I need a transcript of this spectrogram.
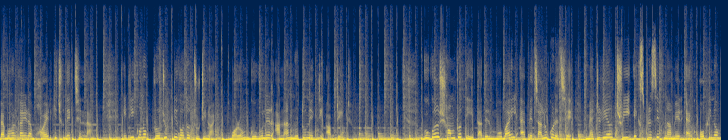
ব্যবহারকারীরা ভয়ের কিছু দেখছেন না। এটি কোনো প্রযুক্তিগত ত্রুটি নয়, বরং গুগলের আনা নতুন একটি আপডেট। সম্প্রতি তাদের মোবাইল অ্যাপে চালু করেছে ম্যাটেরিয়াল থ্রি এক্সপ্রেসিভ নামের এক অভিনব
